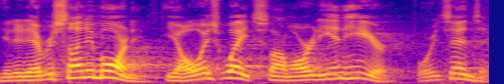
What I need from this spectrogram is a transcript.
Get it every Sunday morning. He always waits till I'm already in here before he sends it.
